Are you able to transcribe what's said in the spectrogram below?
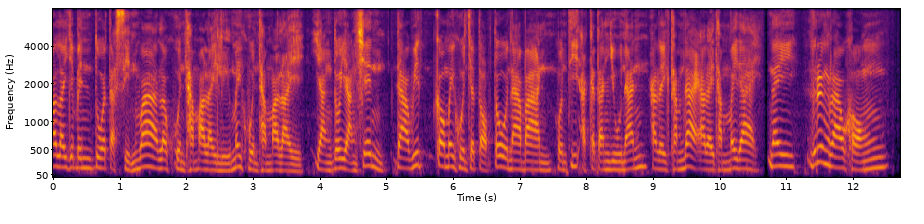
อะไรจะเป็นตัวตัดสินว่าเราควรทำอะไรหรือไม่ควรทำอะไร อย่างตัวอย่างเช่น ดาวิดก็ไม่ควรจะตอบโต้นาบานคนที่อักตันยูนั้น อะไรทำได้อะไรทำไม่ได้ ในเรื่องราวของ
